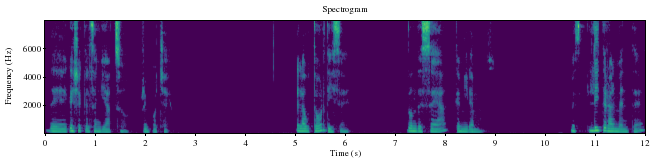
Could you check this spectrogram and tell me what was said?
de Geshe Kelsang Gyatso Rinpoche. El autor dice, donde sea que miremos. Es literalmente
